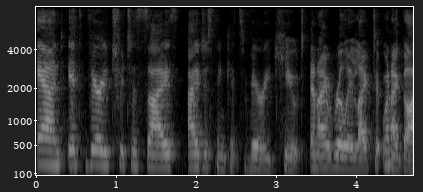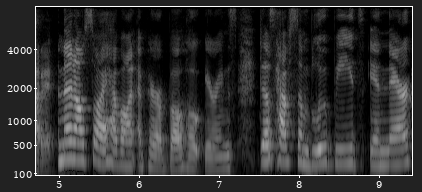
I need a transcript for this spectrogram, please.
and it's very true to size. I just think it's very cute and I really liked it when I got it. And then also I have on a pair of boho earrings. It does have some blue beads in there.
